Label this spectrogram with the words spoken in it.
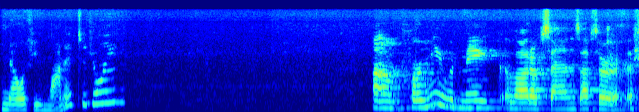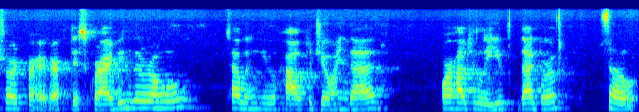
know if you wanted to join. Um, for me, it would make a lot of sense after a short paragraph describing the role, telling you how to join that or how to leave that group. So,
